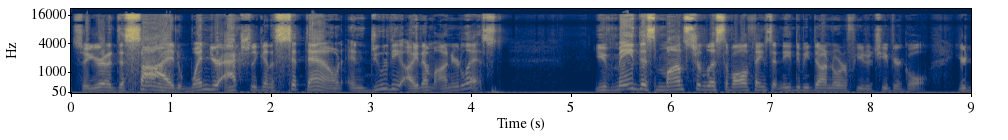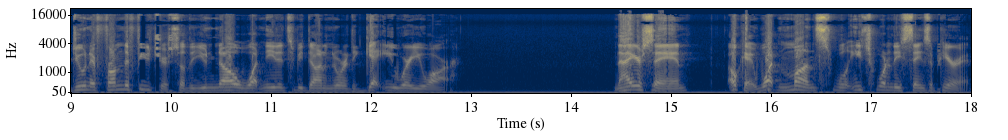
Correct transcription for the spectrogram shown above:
So you're going to decide when you're actually going to sit down and do the item on your list. You've made this monster list of all the things that need to be done in order for you to achieve your goal. You're doing it from the future so that you know what needed to be done in order to get you where you are. Now you're saying, okay, what months will each one of these things appear in?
